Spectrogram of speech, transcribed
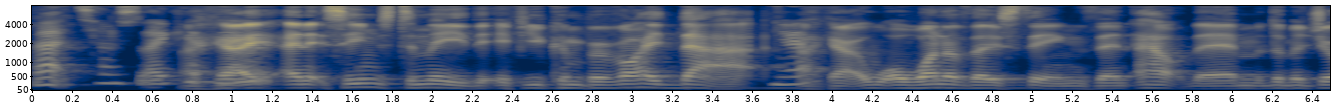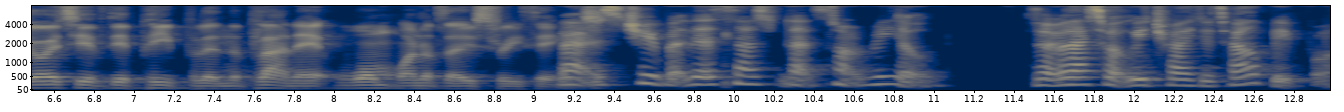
that sounds like it, Okay, and it seems to me that if you can provide that, Yeah. okay, or one of those things, then out there, the majority of the people in the planet want one of those three things. That is true, but that's not that's not real. So that's what we try to tell people.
